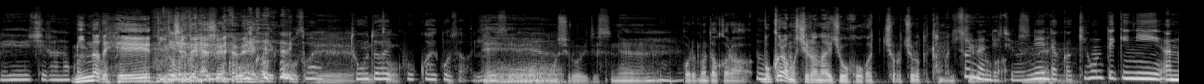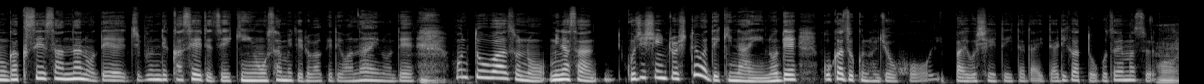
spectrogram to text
えー、知らなかった。みんなで「へーって言っちゃってましたよね。公開講座。へー東大公開講座。いいですへねー。面白いですね、これもだから僕らも知らない情報がちょろちょろとたまに聞そうなんけるのがですよね。だから基本的にあの学生さんなので自分で稼いで税金を納めてるわけではないので、本当はその皆さんご自身としてはできないのでご家族の情報をいっぱい教えていただいてありがとうございます。は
